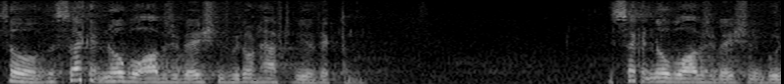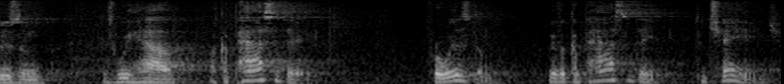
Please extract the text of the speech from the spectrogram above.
So the second noble observation is we don't have to be a victim. The second noble observation of Buddhism is we have a capacity for wisdom. We have a capacity to change.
